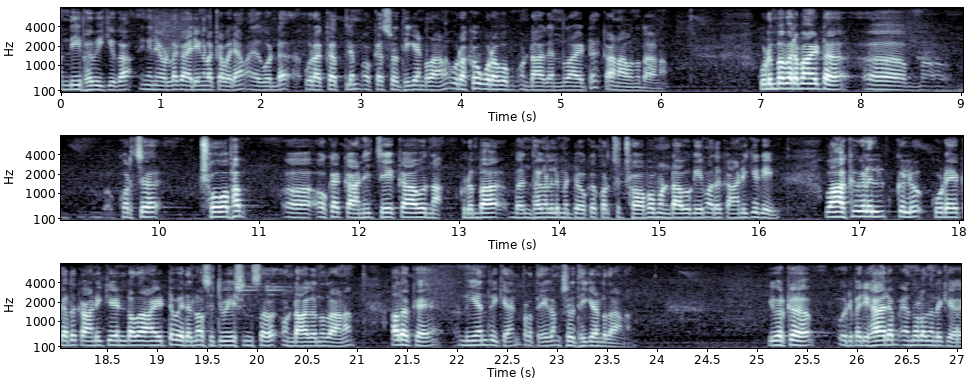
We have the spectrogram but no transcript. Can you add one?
മന്ദീഭവിക്കുക ഇങ്ങനെയുള്ള കാര്യങ്ങളൊക്കെ വരാം. അതുകൊണ്ട് ഉറക്കത്തിലും ഒക്കെ ശ്രദ്ധിക്കേണ്ടതാണ്. ഉറക്കക്കുറവും ഉണ്ടാകുന്നതായിട്ട് കാണാവുന്നതാണ്. കുടുംബപരമായിട്ട് കുറച്ച് ക്ഷോഭം ഒക്കെ കാണിച്ചേക്കാവുന്ന കുടുംബ ബന്ധങ്ങളിലും മറ്റുമൊക്കെ കുറച്ച് ക്ഷോഭമുണ്ടാവുകയും അത് കാണിക്കുകയും വാക്കുകളിൽ കൂടെയൊക്കെ അത് കാണിക്കേണ്ടതായിട്ട് വരുന്ന സിറ്റുവേഷൻസ് ഉണ്ടാകുന്നതാണ്. അതൊക്കെ നിയന്ത്രിക്കാൻ പ്രത്യേകം ശ്രദ്ധിക്കേണ്ടതാണ്. ഇവർക്ക് ഒരു പരിഹാരം എന്നുള്ള നിലയ്ക്ക്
